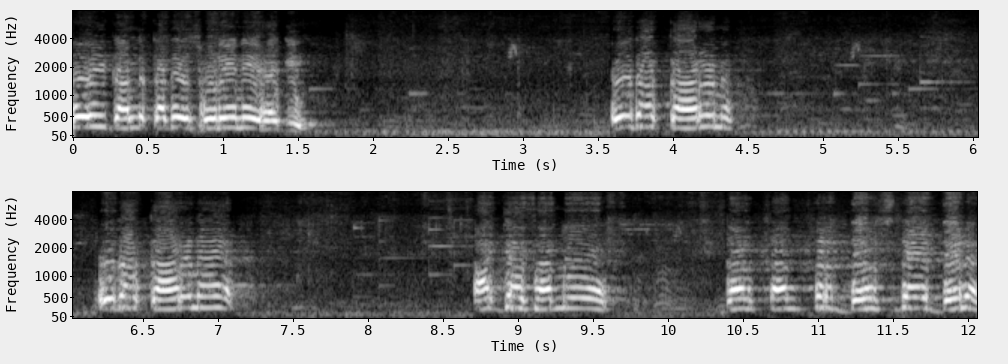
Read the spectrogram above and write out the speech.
ਕੋਈ ਗੱਲ ਕਦੇ ਸੁਣੀ ਨਹੀਂ ਹੈਗੀ। ਉਹਦਾ ਕਾਰਨ ਉਹਦਾ ਕਾਰਨ ਹੈ, ਅੱਜ ਸਾਨੂੰ ਗਣਤੰਤਰ ਦਿਵਸ ਦੇ ਦਿਨ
